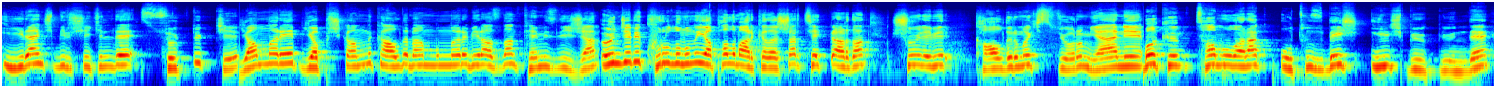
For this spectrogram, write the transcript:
iğrenç bir şekilde söktük ki yanları hep yapışkanlı kaldı. Ben bunları birazdan temizleyeceğim. Önce bir kurulumunu yapalım arkadaşlar. Tekrardan şöyle bir kaldırmak istiyorum. Yani bakın tam olarak 35 inç büyüklüğünde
